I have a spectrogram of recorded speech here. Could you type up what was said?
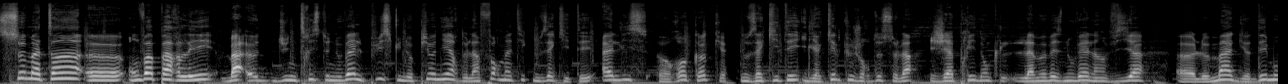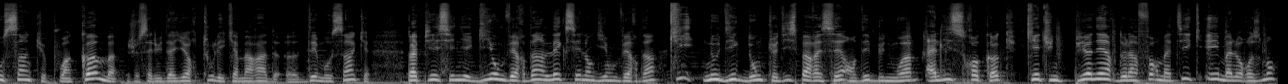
ce matin, euh, on va parler bah, euh, d'une triste nouvelle puisqu'une pionnière de l'informatique nous a quitté, Alice Rocock, nous a quitté il y a quelques jours de cela. J'ai appris donc la mauvaise nouvelle hein, via euh, le mag demo5.com. Je salue d'ailleurs tous les camarades Demo5. Papier signé Guillaume Verdun, l'excellent Guillaume Verdun, qui nous dit donc que disparaissait en début de mois Alice Rocock, qui est une pionnière de l'informatique et malheureusement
